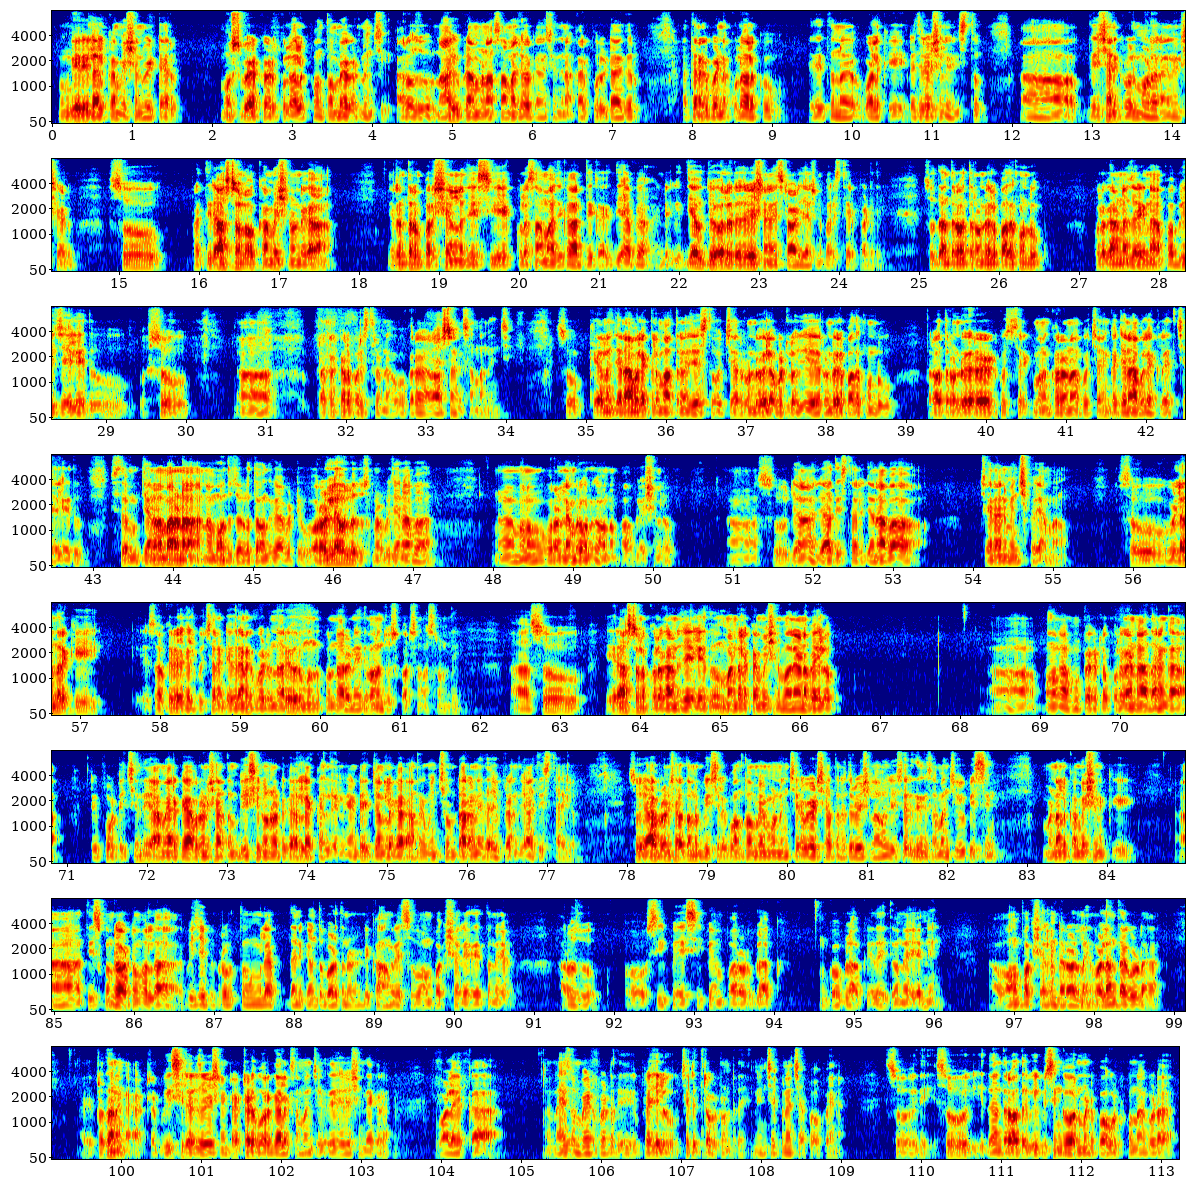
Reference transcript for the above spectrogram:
ముంగేరీలాల్ కమిషన్ పెట్టారు. మోస్ట్ బ్యాక్వర్డ్ కులాలకు తొంభై ఒకటి నుంచి ఆ రోజు నావి బ్రాహ్మణ సమాజ వర్గానికి చెందిన కర్పూరి టాగర్ అతనకబడిన కులాలకు ఏదైతే ఉన్నాయో వాళ్ళకి రిజర్వేషన్లు ఇస్తూ దేశానికి రోల్ మోడల్ అని నిలిచాడు సో ప్రతి రాష్ట్రంలో ఒక కమిషన్ ఉండగా నిరంతరం పరిశీలన చేసి ఏకుల సామాజిక ఆర్థిక విద్యాభ్యా అంటే విద్యా ఉద్యోగాల్లో రిజర్వేషన్ అనేది స్టార్ట్ చేయాల్సిన పరిస్థితి ఏర్పడింది. సో దాని తర్వాత రెండు వేల పదకొండు కులగణన జరిగినా పబ్లిష్ చేయలేదు. సో రకరకాల పరిస్థితులు ఉన్నాయి ఒక్కొక్క రాష్ట్రానికి సంబంధించి. సో కేవలం జనాభా లెక్కలు మాత్రమే చేస్తూ వచ్చారు. రెండు వేల ఒకటిలో రెండు వేల పదకొండు తర్వాత రెండు వేల ఇరవై ఒకటికి వచ్చేసరికి మనం కరోనాకు వచ్చాం. ఇంకా జనాభా లెక్కలు అయితే చేయలేదు. సో జనన మరణ నమోదు జరుగుతూ ఉంది కాబట్టి వరల్డ్ లెవెల్లో చూసుకున్నప్పుడు జనాభా మనం వరల్డ్ నెంబర్ వన్గా ఉన్నాం పాపులేషన్లో. సో జన జాతి స్థాయి జనాభా చైనాని మించిపోయాం మనం. సో వీళ్ళందరికీ సౌకర్యాలు కల్పించాలంటే ఎవరు వెనకబడి ఉన్నారు ఎవరు ముందుకు ఉన్నారు అనేది మనం చూసుకోవాల్సిన అవసరం ఉంది. సో ఏ రాష్ట్రంలో కులగణన చేయలేదు. మండల కమిషన్ మొదల ఎనభైలో పంతొమ్మిది ముప్పై ఒకటిలో కులగణన ఆధారంగా రిపోర్ట్ ఇచ్చింది. ఆ మేరకు యాభై రెండు శాతం బీసీలో ఉన్నట్టుగా లెక్కలు తేలినాయి. అంటే జనరల్గా అంతకు మించి ఉంటారనేది అభిప్రాయం జాతీయ స్థాయిలో. సో యాభై రెండు శాతం బీసీలకు మనం తొంభై మూడు నుంచి ఇరవై ఏడు శాతం రిజర్వేషన్లు అమలు చేశారు. దీనికి సంబంధించి యూపీ సింగ్ మండల కమిషన్కి తీసుకొని రావటం వల్ల బీజేపీ ప్రభుత్వం లేకపోతే దానికి వెంతబడుతున్నటువంటి కాంగ్రెస్ వామపక్షాలు ఏదైతే ఉన్నాయో ఆ రోజు సిపిఐ సిపిఎం ఫార్వర్డ్ బ్లాక్ ఇంకో బ్లాక్ ఏదైతే ఉన్నాయో అవన్నీ ఆ వామపక్షాలు అంటారు వాళ్ళని. వాళ్ళంతా కూడా ప్రధానంగా అట్ట బీసీల రిజర్వేషన్ అంటే అట్టడుగు వర్గాలకు సంబంధించిన రిజర్వేషన్ దగ్గర వాళ్ళ యొక్క నైజం బయటపడ్డది. ప్రజలు చరిత్ర ఒకటి ఉంటుంది. నేను చెప్పినా చెప్పకపోయినా. సో ఇది. సో దాని తర్వాత వీపీ సింగ్ గవర్నమెంట్ పోగొట్టుకున్నా కూడా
